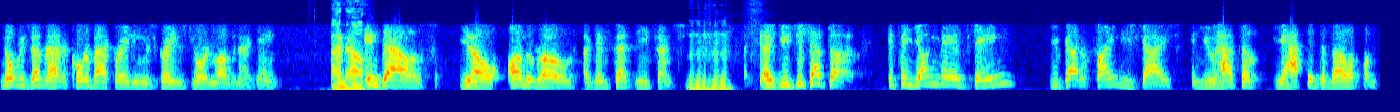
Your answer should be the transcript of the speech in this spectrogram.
nobody's ever had a quarterback rating as great as Jordan Love in that game I know. in Dallas, you know, on the road against that defense. Mm-hmm. Uh, you just have to. It's a young man's game. You've got to find these guys, and you have to you have to develop them.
